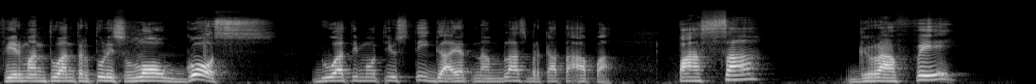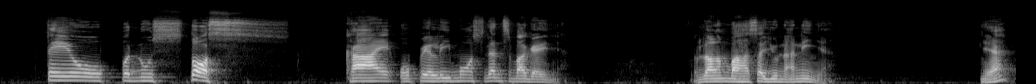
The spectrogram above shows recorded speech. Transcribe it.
Firman Tuhan tertulis logos. 2 Timotius 3 ayat 16 berkata apa? Pasa grafe theopenustos kai opelimos dan sebagainya. Dalam bahasa Yunaninya. Ya.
